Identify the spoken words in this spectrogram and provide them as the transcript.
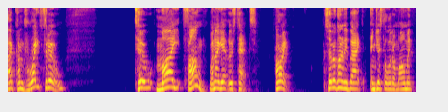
That comes right through to my phone when I get those texts. All right. So we're going to be back in just a little moment.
